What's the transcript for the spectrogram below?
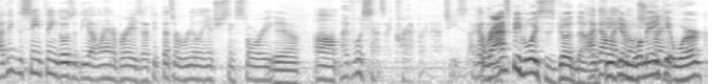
I think the same thing goes with the Atlanta Braves. I think that's a really interesting story. Yeah. Um, my voice sounds like crap right now. Jesus, I got like, Raspy voice is good though. I If got, you like, can no make strength. it work,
